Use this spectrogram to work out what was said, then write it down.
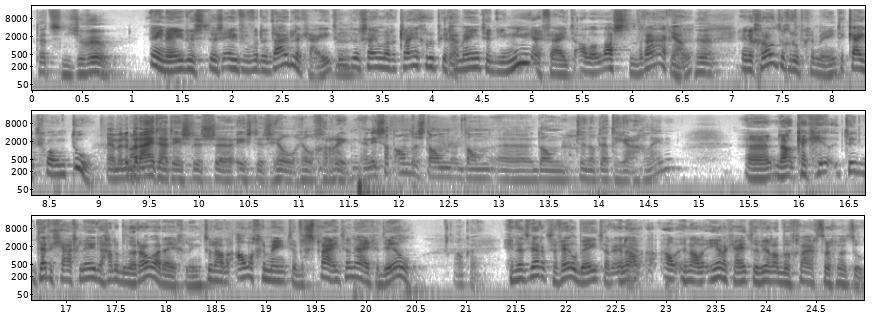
Dat is niet zoveel. Nee, nee, dus, dus even voor de duidelijkheid. Mm. Er zijn maar een klein groepje ja. gemeenten die nu in feite alle lasten dragen. Ja. Ja. En een grote groep gemeenten kijkt gewoon toe. Ja, maar de bereidheid is dus, uh, is dus heel, heel gering. En is dat anders dan, dan, uh, dan 20, 30 jaar geleden? Uh, nou, kijk, heel, 30 jaar geleden hadden we de ROA-regeling. Toen hadden alle gemeenten verspreid een eigen deel. Okay. En dat werkte veel beter. En al, al, in alle eerlijkheid, daar willen we graag terug naartoe.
